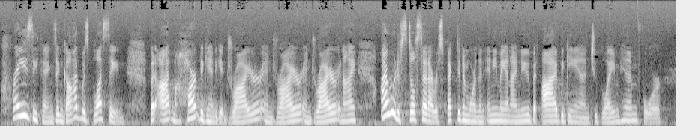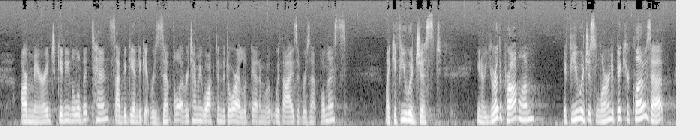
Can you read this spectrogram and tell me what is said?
crazy things, and God was blessing. But I, my heart began to get drier and drier and drier. And I, I would have still said I respected him more than any man I knew, but I began to blame him for our marriage getting a little bit tense. I began to get resentful. Every time he walked in the door, I looked at him with eyes of resentfulness. Like if you would just you know, you're the problem. If you would just learn to pick your clothes up,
